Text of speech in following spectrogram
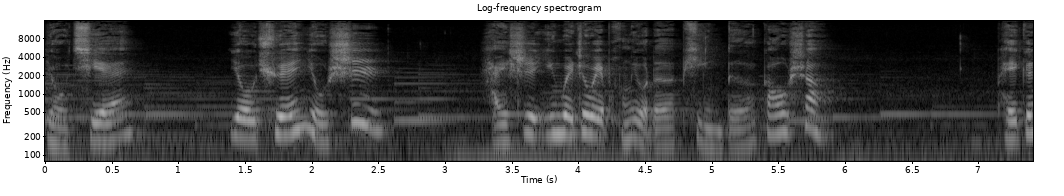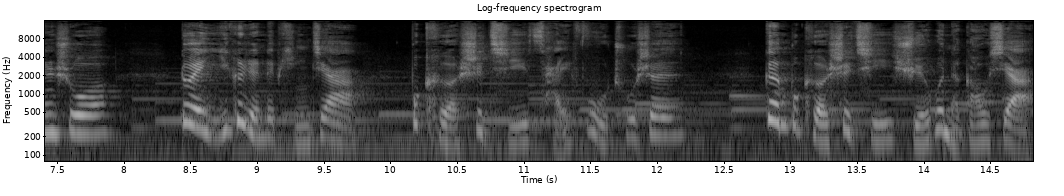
有钱、有权有势，还是因为这位朋友的品德高尚？培根说：“对一个人的评价，不可视其财富出身，更不可视其学问的高下，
